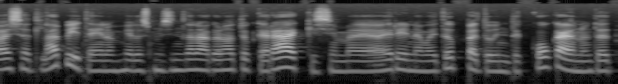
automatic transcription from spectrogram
asjad läbi teinud, millest me siin täna ka natuke rääkisime ja erinevaid õppetunde kogenud, et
